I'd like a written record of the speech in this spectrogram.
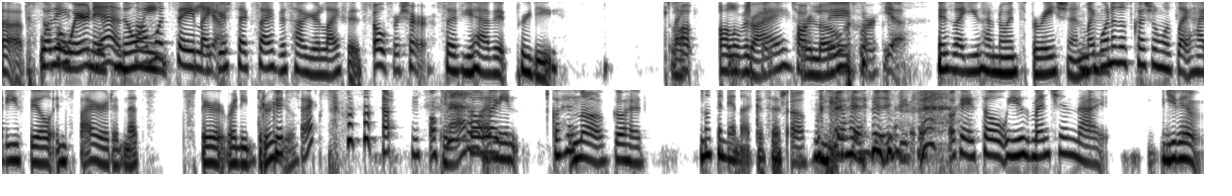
uh, self-awareness yeah, knowing Some would say like yeah. your sex life is how your life is. oh for sure So if you have it pretty like all, all over dry the place or low. or yeah it's like you have no inspiration. Like Mm-hmm. one of those questions was like, how do you feel inspired? And that's spirit running through good you. sex Claro. So, I mean, go ahead. No, go ahead. No tenía nada que hacer. Oh, okay. So you mentioned that you didn't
